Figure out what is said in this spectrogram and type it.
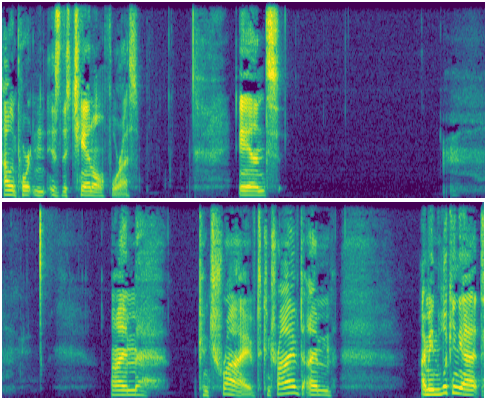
how important is this channel for us? And I'm contrived. Contrived, I'm I mean, looking at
